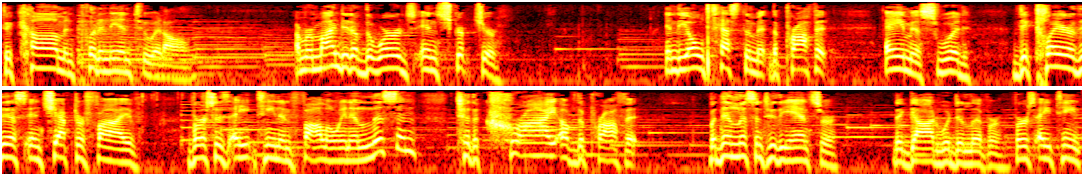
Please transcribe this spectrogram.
to come and put an end to it all. I'm reminded of the words in Scripture. In the Old Testament, the prophet Amos would declare this in chapter 5, verses 18 and following. And listen to the cry of the prophet. But then listen to the answer that God would deliver. Verse 18,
